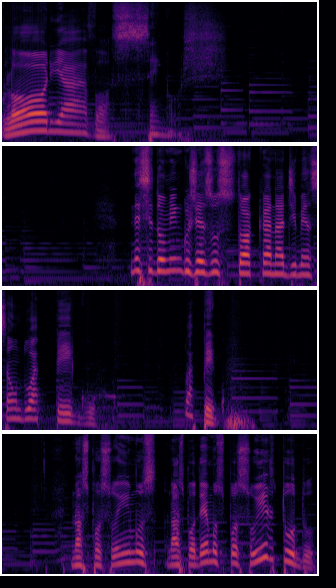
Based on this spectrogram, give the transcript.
Glória a vós, Senhor. Nesse domingo, Jesus toca na dimensão do apego. Do apego. Nós possuímos, nós podemos possuir tudo,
